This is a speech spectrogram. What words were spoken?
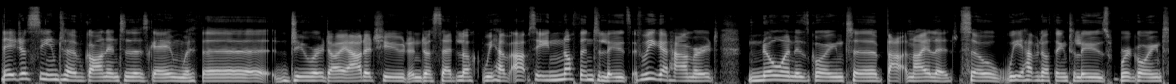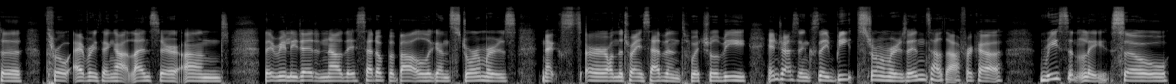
they just seem to have gone into this game with a do or die attitude and just said, "Look, we have absolutely nothing to lose. If we get hammered, no one is going to bat an eyelid. So we have nothing to lose. We're going to throw everything at Leinster." And they really did. And now they set up a battle against Stormers next or on the 27th, which will be interesting because they beat Stormers in South Africa recently. So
